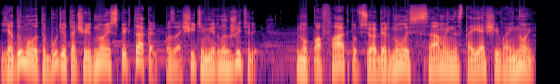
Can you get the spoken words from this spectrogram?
Я думал, это будет очередной спектакль по защите мирных жителей. Но по факту все обернулось самой настоящей войной.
